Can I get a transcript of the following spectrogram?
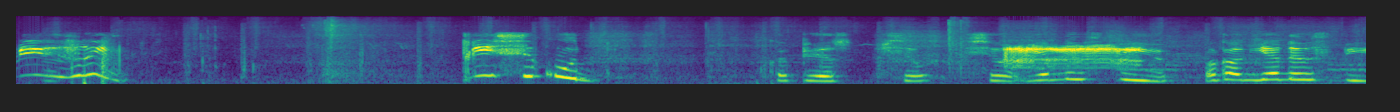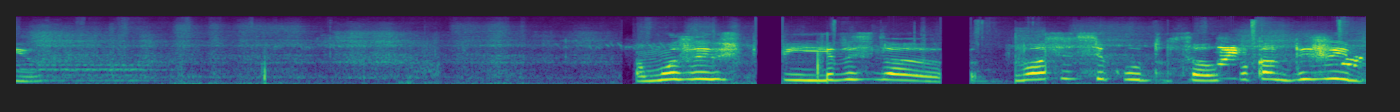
біжи. 30 секунд. Капець, все, все, я не вспію. Макар, я не вспію. А може і вспію, я не знаю. 20 секунд осталось, пока біжим.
